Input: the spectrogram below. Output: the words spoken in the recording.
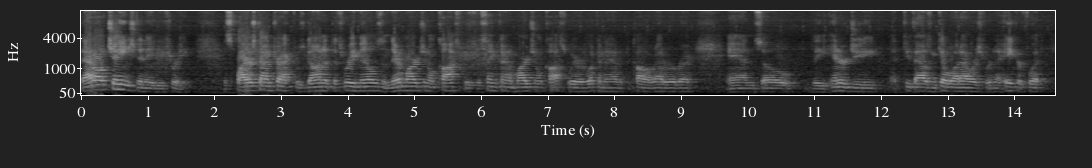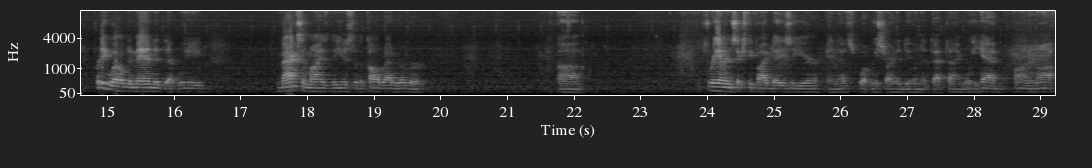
That all changed in eighty-three. The supplier's contract was gone at the three mills, and their marginal cost was the same kind of marginal cost we were looking at at the Colorado River. And so the energy at two thousand kilowatt hours for an acre foot pretty well demanded that we maximize the use of the Colorado River uh, 365 days a year, and that's what we started doing at that time. We had on and off,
